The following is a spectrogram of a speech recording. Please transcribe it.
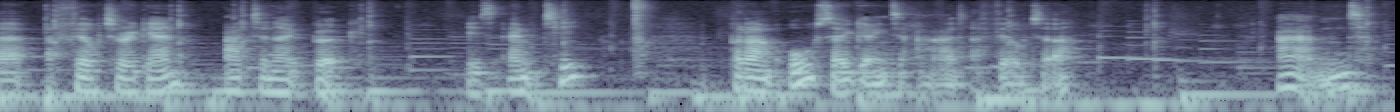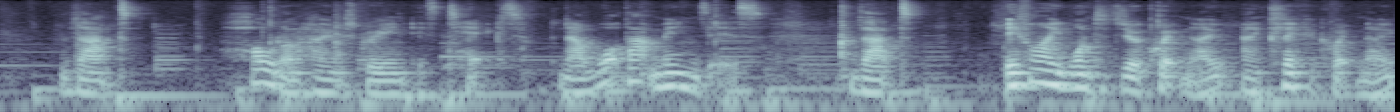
uh, a filter again, add to notebook is empty, but I'm also going to add a filter and that hold on home screen is ticked. Now what that means is that if I wanted to do a quick note and click a quick note,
